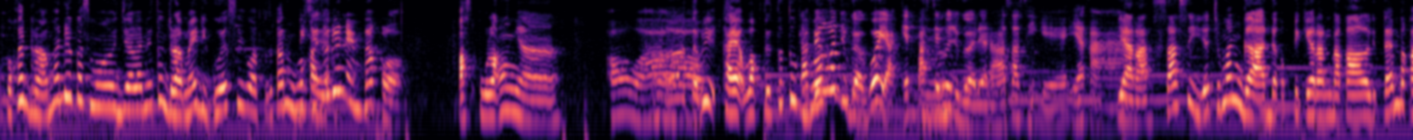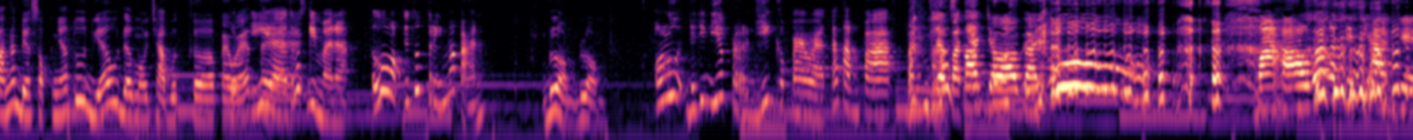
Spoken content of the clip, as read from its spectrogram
pokoknya drama deh pas mau jalan itu dramanya di gue sih waktu itu kan gue di situ kayak dia nembak lo pas pulangnya. Oh wow Eh, tapi kayak waktu itu tuh Tapi gue lo juga gue yakin pasti lo juga ada rasa sih, Ge, ya kan? ya rasa sih ya cuman nggak ada kepikiran bakal ditembak karena besoknya tuh dia udah mau cabut ke PWT Iya, terus gimana? Lo waktu itu terima kan? belum belum Oh lu jadi dia pergi ke PWT tanpa, Tanpa mendapatkan status, jawaban. iya. Uh, mahal banget nih si Age,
